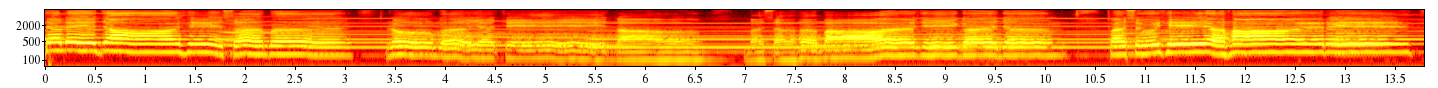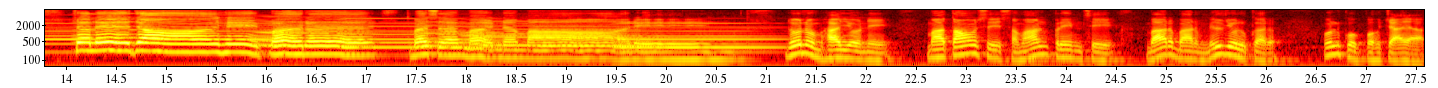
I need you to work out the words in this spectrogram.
चले जाहे सब लोग यचेता बसह बाजी गज, पशु ही हारे चले जाहे पर बस मन मारे। दोनों भाइयों ने माताओं से समान प्रेम से बार बार मिलजुल कर उनको पहुँचाया।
